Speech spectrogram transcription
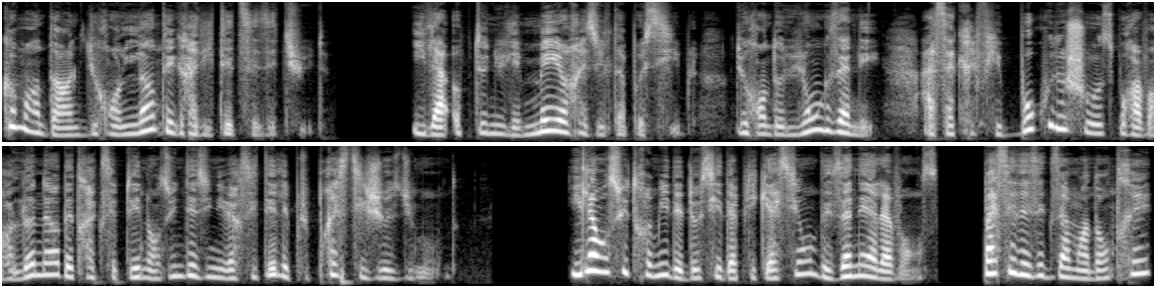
comme un dingue durant l'intégralité de ses études. Il a obtenu les meilleurs résultats possibles durant de longues années, a sacrifié beaucoup de choses pour avoir l'honneur d'être accepté dans une des universités les plus prestigieuses du monde. Il a ensuite remis des dossiers d'application des années à l'avance, passé des examens d'entrée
